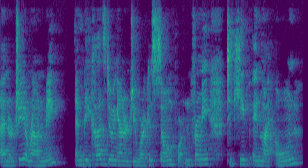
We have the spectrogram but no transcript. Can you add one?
energy around me. And because doing energy work is so important for me to keep in my own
